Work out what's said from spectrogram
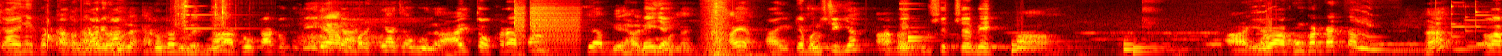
ક્યાંય નહીં ભટકા તો મારી વાત ટાટુ ટાટુ લઈ ટાટુ ટાટુ તું બે ક્યાં મારે ક્યાં જવું એલા? હાલ તો ખરા પણ. ક્યાં બેહાડી. મને? આયા આ ટેબલ ખુરશી આ બે ખુરશી છે બે. હા. હવે યાર. આ ઘૂંઘટ કાઢતા હા? હવે આ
